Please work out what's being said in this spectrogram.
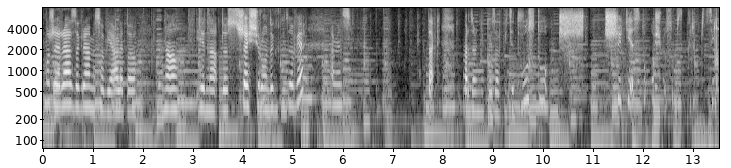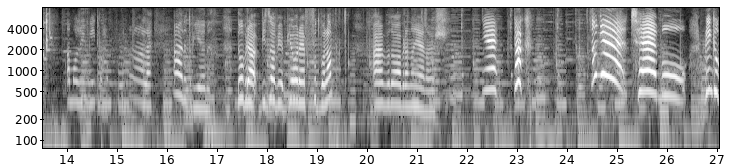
może raz zagramy sobie, ale to no jedna, to jest 6 rundek widzowie, a więc tak, bardzo mnie dziękuję za wbicie 238 subskrypcji, a może i mniej trochę, ale, ale dobijemy. Dobra, widzowie, biorę futbola. A, bo dobra, no nie, no już. Nie, tak! No nie! Czemu? Ringo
